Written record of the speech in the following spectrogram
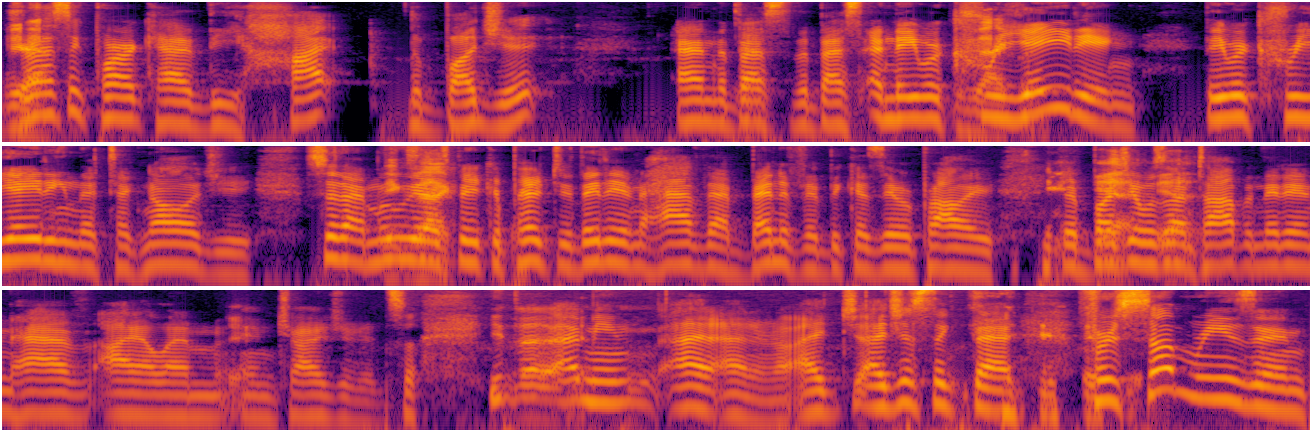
Yeah. Jurassic Park had the high, the budget, and the best of the best, and they were Exactly. creating. They were creating the technology. So that movie that's Exactly. being compared to, they didn't have that benefit because they were probably their budget Yeah, was yeah. on top and they didn't have ILM in charge of it. So, I mean, I, I don't know. I, I just think that for some reason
